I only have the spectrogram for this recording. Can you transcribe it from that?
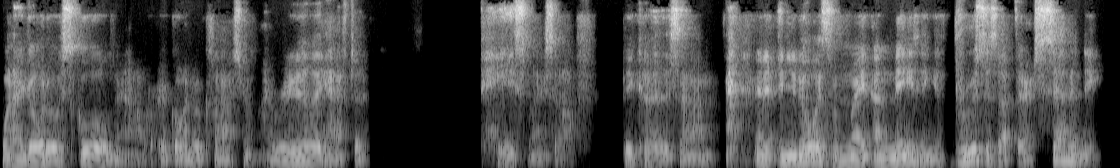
when I go to a school now or go into a classroom, I really have to pace myself because um, and, and you know what's amazing is Bruce is up there at 70.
